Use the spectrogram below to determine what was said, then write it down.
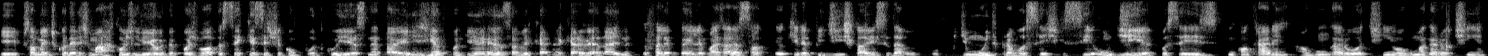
E principalmente quando eles marcam os livros, depois voltam, eu sei que vocês ficam putos com isso, né? Tá, eles rindo, porque eu sabia que era, que era verdade, né? Eu falei para ele, mas olha só, eu queria pedir esclarecida, pedir muito para vocês que se um dia vocês encontrarem algum garotinho, alguma garotinha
